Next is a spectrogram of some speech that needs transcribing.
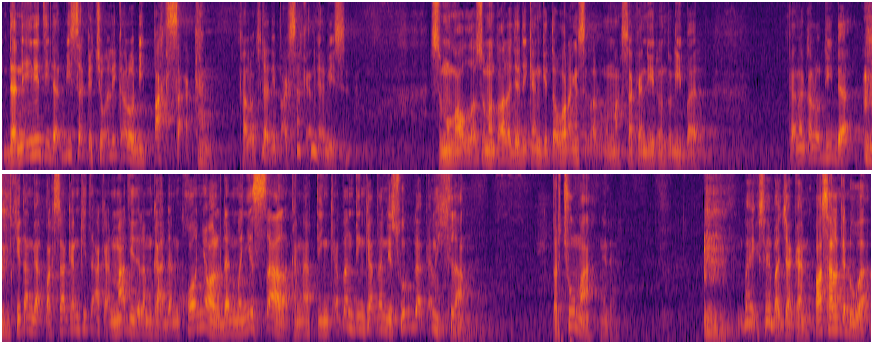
Dan ini tidak bisa kecuali kalau dipaksakan. Kalau tidak dipaksakan nggak bisa. Semoga Allah SWT jadikan kita orang yang selalu memaksakan diri untuk ibadah. Karena kalau tidak, kita nggak paksakan, kita akan mati dalam keadaan konyol dan menyesal karena tingkatan-tingkatan di surga akan hilang. Percuma. Gitu. Baik, saya bacakan. Pasal kedua.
